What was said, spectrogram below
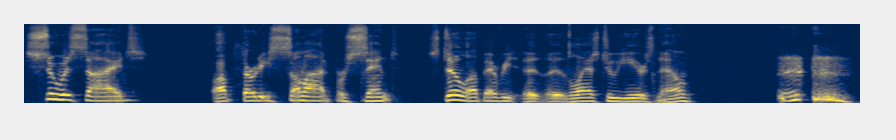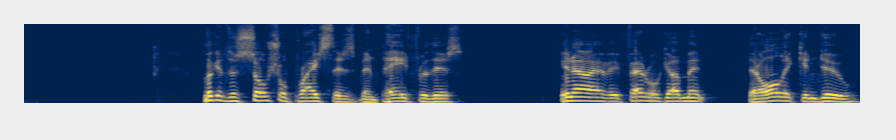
suicides up 30 some odd percent, still up every uh, the last 2 years now. Look at the social price that has been paid for this. You know, I have a federal government that all it can do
